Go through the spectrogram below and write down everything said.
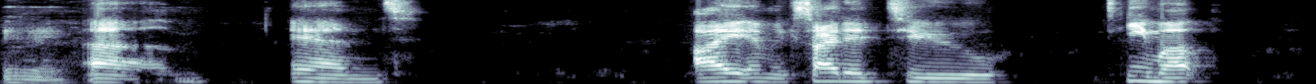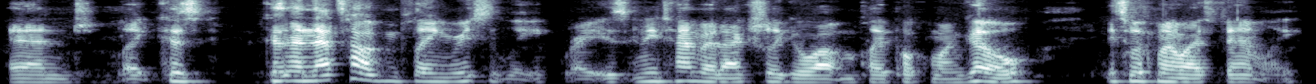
Mm-hmm. um, and I am excited to team up and like because because and that's how I've been playing recently. Right, is anytime I'd actually go out and play Pokemon Go, it's with my wife's family.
